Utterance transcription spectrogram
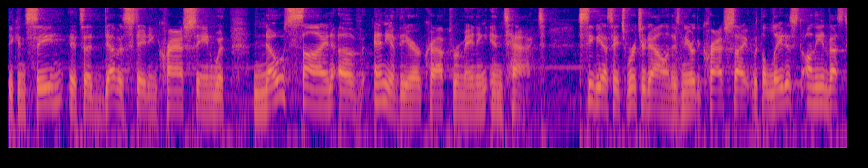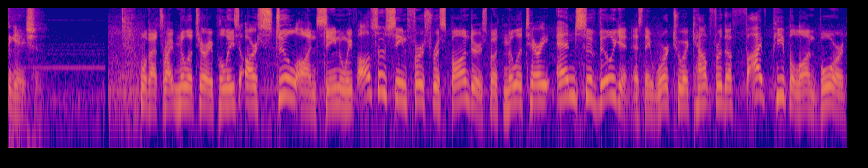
You can see it's a devastating crash scene with no sign of any of the aircraft remaining intact. CBS 8's Richard Allen is near the crash site with the latest on the investigation. Well, that's right. Military police are still on scene. We've also seen first responders, both military and civilian, as they work to account for the five people on board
